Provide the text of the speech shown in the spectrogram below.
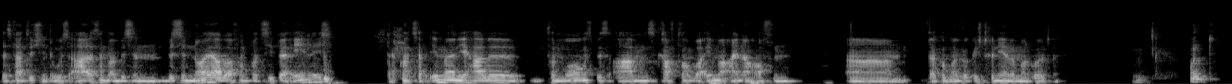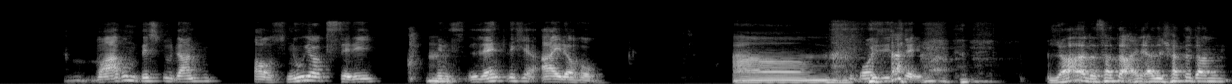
Das war natürlich in den USA, das ist nochmal ein bisschen, bisschen neuer, aber vom Prinzip her ähnlich. Da konntest du halt immer in die Halle, von morgens bis abends. Kraftraum war immer einer offen. Ähm, da konnte man wirklich trainieren, wenn man wollte. Und warum bist du dann aus New York City hm. ins ländliche Idaho? Ähm, ja, das hatte eigentlich, also ich hatte dann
